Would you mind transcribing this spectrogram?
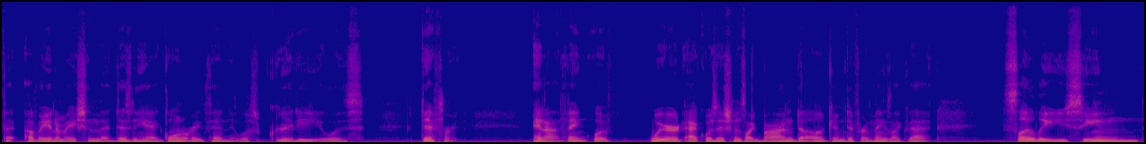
that of animation that Disney had going right then, it was gritty. It was different, and I think with weird acquisitions like buying Doug and different things like that, slowly you've seen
